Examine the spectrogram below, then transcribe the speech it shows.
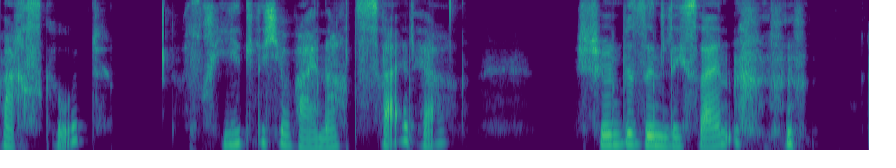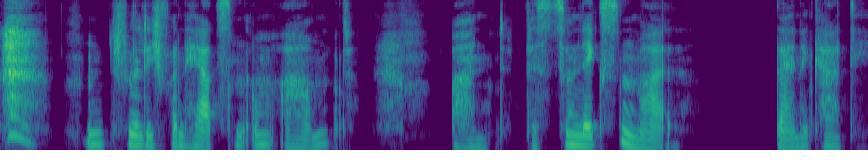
mach's gut. Friedliche Weihnachtszeit, ja. Schön besinnlich sein. und fühle dich von Herzen umarmt. Und bis zum nächsten Mal. Deine Kathi.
